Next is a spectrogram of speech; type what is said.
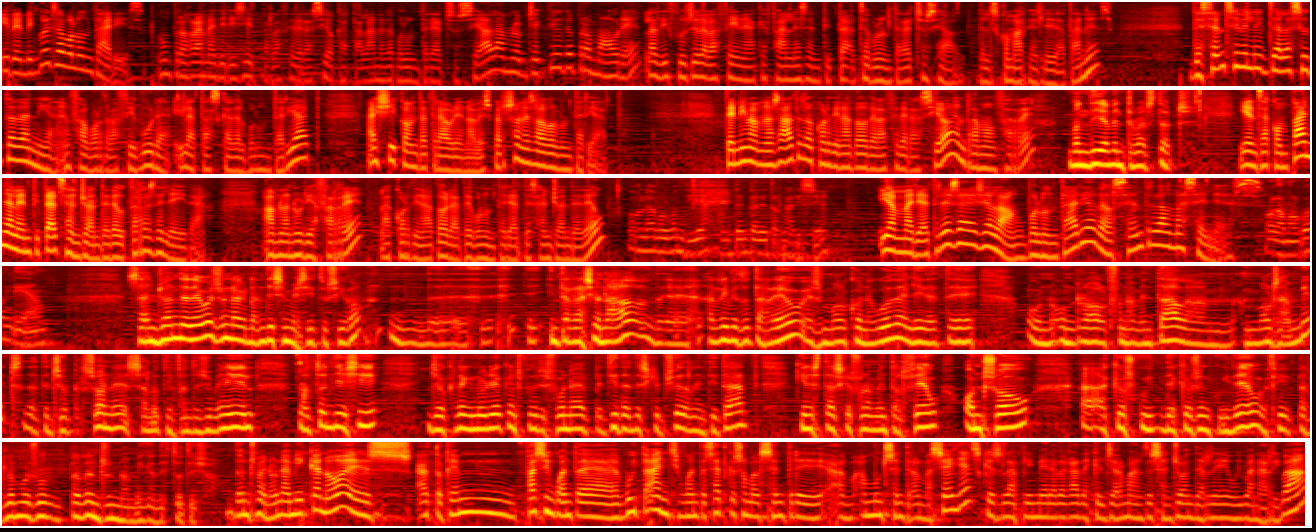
i benvinguts a Voluntaris, un programa dirigit per la Federació Catalana de Voluntariat Social amb l'objectiu de promoure la difusió de la feina que fan les entitats de voluntariat social de les comarques lleidatanes, de sensibilitzar la ciutadania en favor de la figura i la tasca del voluntariat, així com d'atraure noves persones al voluntariat. Tenim amb nosaltres el coordinador de la Federació, en Ramon Ferrer. Bon dia, ben trobats tots. I ens acompanya l'entitat Sant Joan de Déu Terres de Lleida, amb la Núria Ferrer, la coordinadora de voluntariat de Sant Joan de Déu. Hola, molt bon dia, contenta de tornar-hi ser. I amb Maria Teresa Gelong, voluntària del Centre d'Almacelles. Hola, molt bon dia. Sant Joan de Déu és una grandíssima institució de, internacional, de, arriba a tot arreu, és molt coneguda, Lleida té un, un rol fonamental en, en molts àmbits, d'atenció a persones, salut infantojuvenil, però tot i així jo crec, Núria, que ens podries fer una petita descripció de l'entitat, quines tasques fonamentals feu, on sou, a què us, de què us en cuideu, en fi, parlem-nos parlem una mica de tot això. Doncs, bueno, una mica, no?, és... Toquem fa 58 anys, 57, que som al centre, en un centre al Macelles, que és la primera vegada que els germans de Sant Joan de Reu hi van arribar,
